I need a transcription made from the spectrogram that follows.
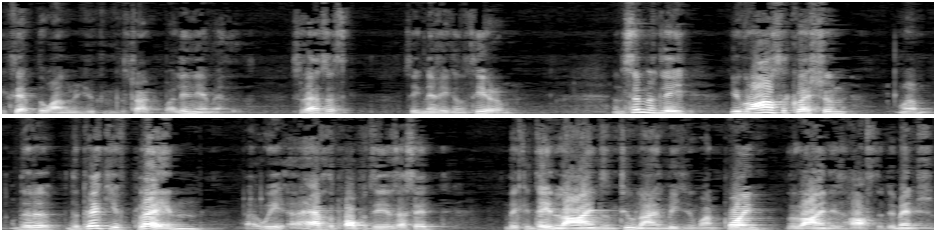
except the ones which you can construct by linear methods. So that's a significant theorem. And similarly, you can ask the question um, that the projective plane, uh, we have the property, as I said, they contain lines and two lines meeting at one point. The line is half the dimension.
